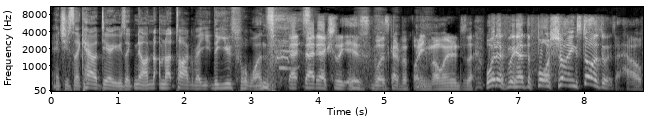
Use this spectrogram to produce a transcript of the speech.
And she's like, how dare you? He's like, no, I'm not, I'm not talking about you, the useful ones. That that actually is was kind of a funny moment. It's like, what if we had the four shining stars? It's like, how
